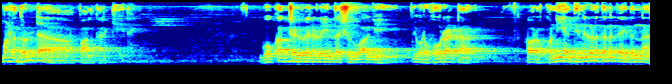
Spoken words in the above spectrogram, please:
ಬಹಳ ದೊಡ್ಡ ಪಾಲುದಾರಿಕೆ ಇದೆ. ಗೋಕಾಕ್ ಚಳುವಳಿಯಿಂದ ಶುರುವಾಗಿ ಇವರ ಹೋರಾಟ ಅವರ ಕೊನೆಯ ದಿನಗಳ ತನಕ ಇದನ್ನು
